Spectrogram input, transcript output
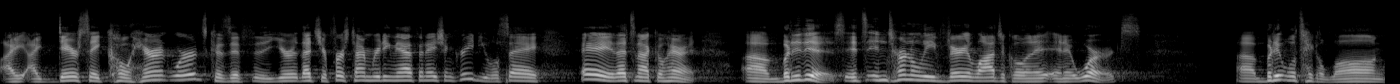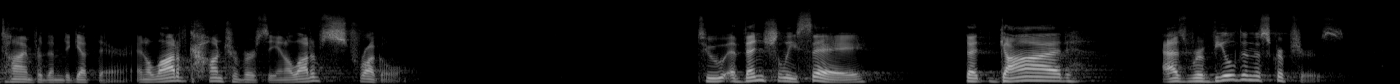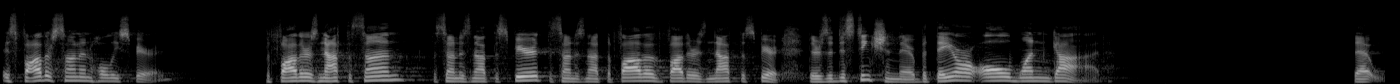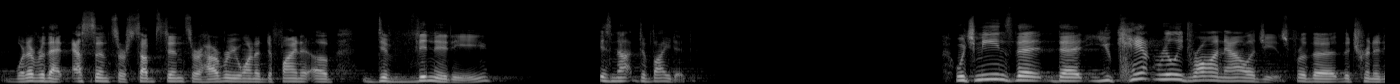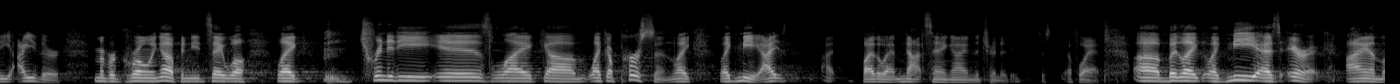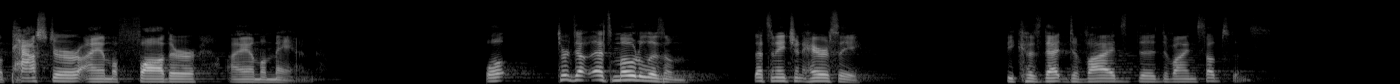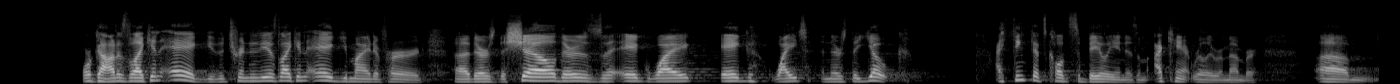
I, I, dare say coherent words, because if you're, that's your first time reading the Athanasian Creed, you will say, hey, that's not coherent. Um, but it is. It's internally very logical and it, and it works. Uh, but it will take a long time for them to get there, and a lot of controversy and a lot of struggle to eventually say that God, as revealed in the scriptures, is Father, Son, and Holy Spirit. The Father is not the Son, the Son is not the Spirit, the Son is not the Father, the Father is not the Spirit. There's a distinction there, but they are all one God. That whatever that essence or substance or however you want to define it of divinity is not divided which means that, that you can't really draw analogies for the, the Trinity either. I remember growing up, and you'd say, well, like, Trinity is like, um, like a person, like, like me. I, I, by the way, I'm not saying I am the Trinity, just FYI. Uh, but like, like me as Eric, I am a pastor, I am a father, I am a man. Well, turns out that's modalism. That's an ancient heresy because that divides the divine substance. Or God is like an egg. The Trinity is like an egg, you might have heard. Uh, there's the shell, there's the egg white, egg white, and there's the yolk. I think that's called Sabellianism. I can't really remember. Um,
